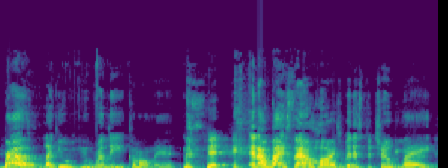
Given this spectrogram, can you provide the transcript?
Bruh, like you you really come on man. And I might sound harsh, but it's the truth. Like,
